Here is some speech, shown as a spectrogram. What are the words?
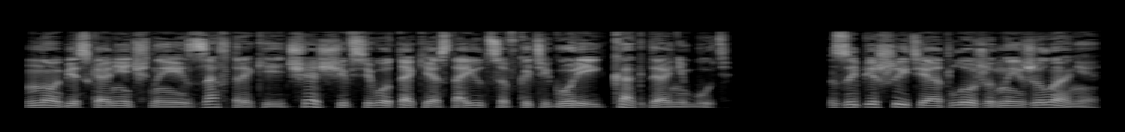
Но бесконечные завтраки чаще всего так и остаются в категории «когда-нибудь». Запишите отложенные желания,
